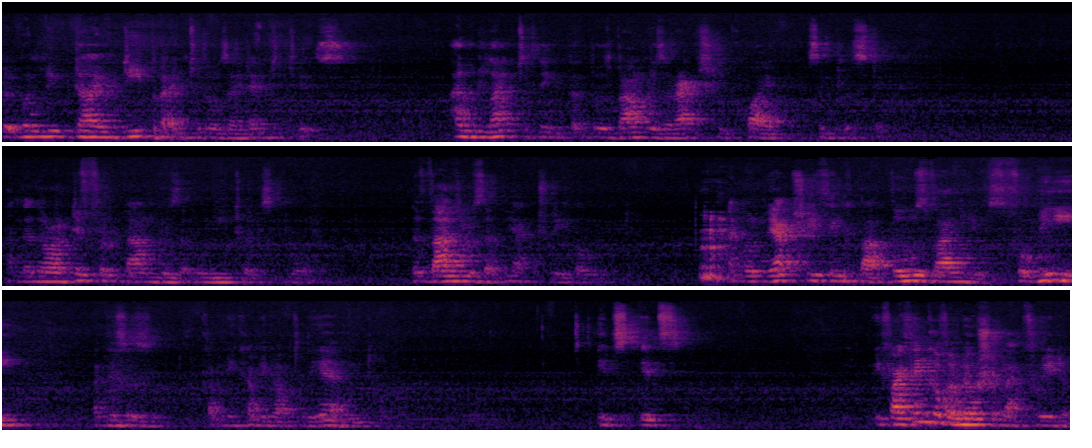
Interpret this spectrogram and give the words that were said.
But when we dive deeper into those identities, I would like to think that those boundaries are actually quite simplistic, and that there are different boundaries that we need to explore. The values that we actually hold, and when we actually think about those values, for me, and this is me coming up to the end, it's it's if I think of a notion like freedom,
